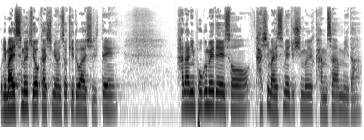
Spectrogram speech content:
우리 말씀을 기억하시면서 기도하실 때 하나님 복음에 대해서 다시 말씀해 주심을 감사합니다.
